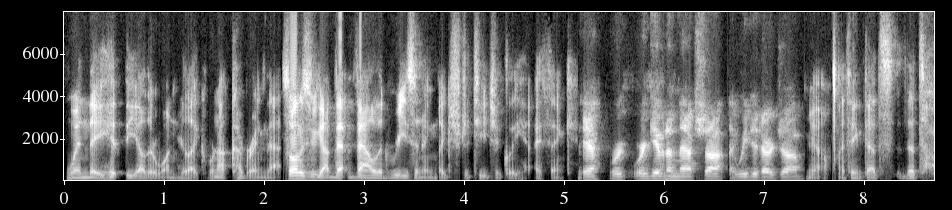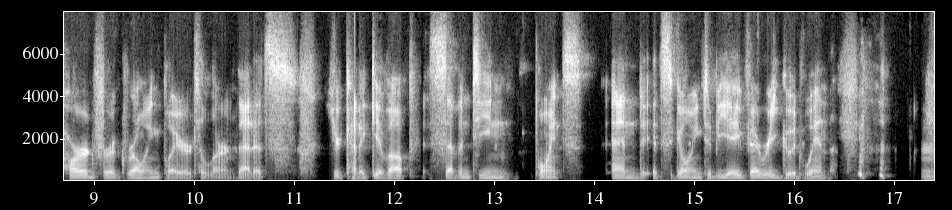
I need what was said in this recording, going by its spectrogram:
when they hit the other one. You're like, we're not covering that. As long as we got that valid reasoning, like strategically, I think. Yeah, we're, we're giving them that shot. Like we did our job. Yeah, I think that's that's hard for a growing player to learn that it's you're gonna give up 17 points and it's going to be a very good win. mm.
